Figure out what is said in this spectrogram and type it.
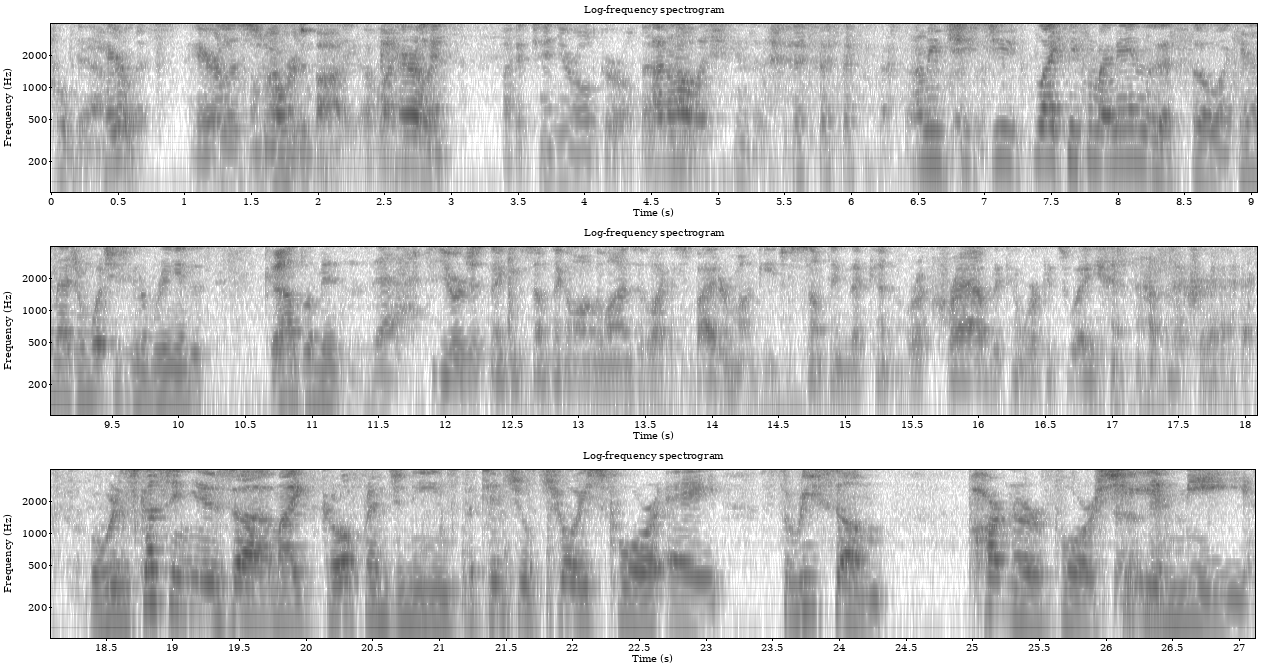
totally Yeah. hairless. Hairless I'm swimmer's body of like Hairless. a ten, like a ten year old girl. That's I don't know what she's gonna do. I mean, she she likes me for my manliness, so I can't imagine what she's gonna bring in to complement that. You're just thinking something along the lines of like a spider monkey, just something that can, or a crab that can work its way out of the cracks. What we're discussing is uh, my girlfriend Janine's potential choice for a threesome partner for she and me.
